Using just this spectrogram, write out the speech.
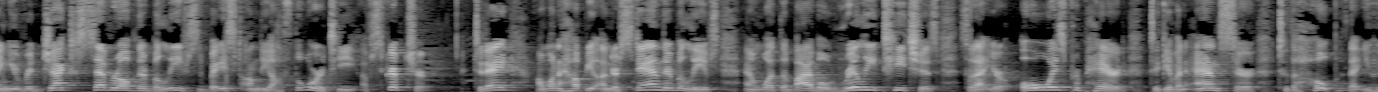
and you reject several of their beliefs based on the authority of Scripture? Today, I want to help you understand their beliefs and what the Bible really teaches so that you're always prepared to give an answer to the hope that you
